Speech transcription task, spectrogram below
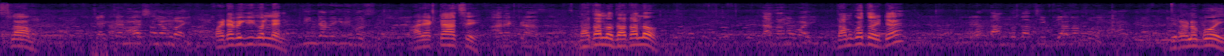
ইসলাম। কয়টা বিক্রি করলেন? তিনটা বিক্রি করছি। আর একটা আছে? আর একটা আছে। দাদালো দাদালো। দাদানো ভাই। দাম কত এটা? দাম তো যাচ্ছি বিরানব্বই। বিরানব্বই।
